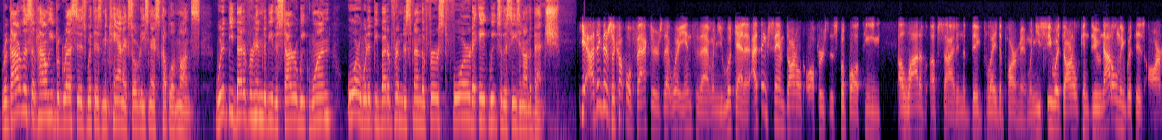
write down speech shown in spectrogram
Regardless of how he progresses with his mechanics over these next couple of months, would it be better for him to be the starter week one or would it be better for him to spend the first four to eight weeks of the season on the bench? Yeah, I think there's a couple of factors that weigh into that when you look at it. I think Sam Darnold offers this football team a lot of upside in the big play department. When you see what Darnold can do, not only with his arm,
